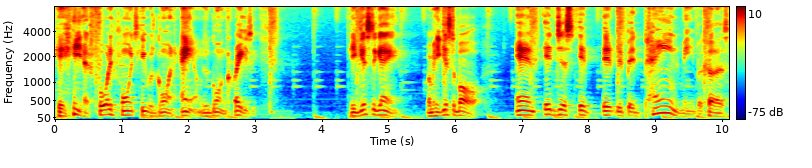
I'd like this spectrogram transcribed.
He, he had 40 points. He was going ham. He was going crazy. He gets the game. I mean, he gets the ball, and it just it it, it, it pained me because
